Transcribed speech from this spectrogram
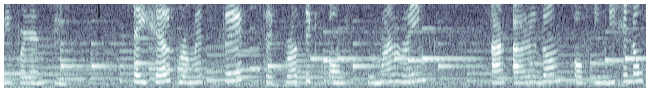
differently. They help promote the protection of human rights and heirlooms of indigenous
